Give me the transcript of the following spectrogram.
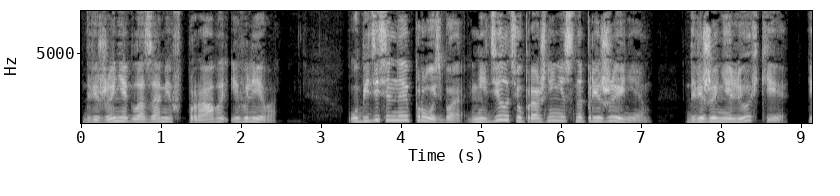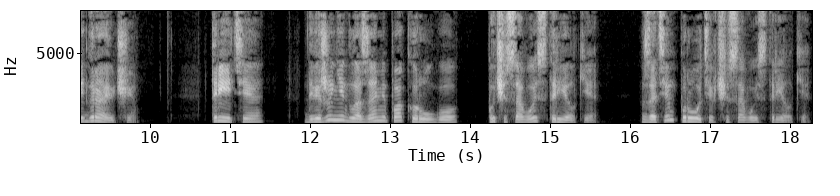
Движение глазами вправо и влево. Убедительная просьба не делать упражнения с напряжением. Движения легкие, играючи. Третье. Движение глазами по кругу, по часовой стрелке, затем против часовой стрелки.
